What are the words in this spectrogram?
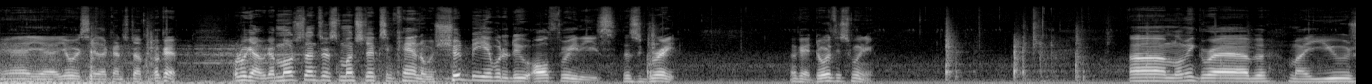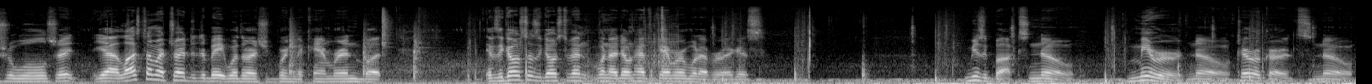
Yeah, yeah, you always say that kind of stuff. Okay, what do we got? We got motion sensor, smudge sticks, and candle. We should be able to do all three of these. This is great. Okay, Dorothy Sweeney. Um, let me grab my usual. Should I? Yeah, last time I tried to debate whether I should bring the camera in, but if the ghost has a ghost event when I don't have the camera, whatever, I guess. Music box, no. Mirror, no. Tarot cards, no.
